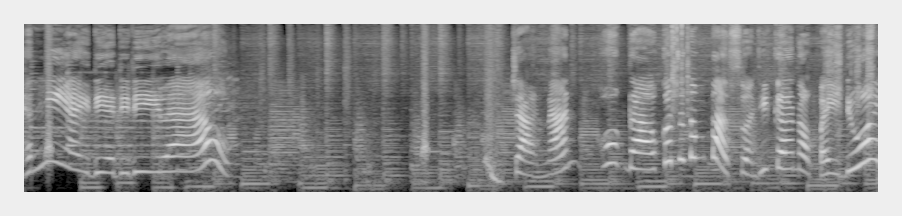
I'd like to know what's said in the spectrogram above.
ฉันมีไอเดียดี ๆ แล้ว จากนั้นพวกเราก็จะต้องตัดส่วนที่เกินออกไปด้วย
